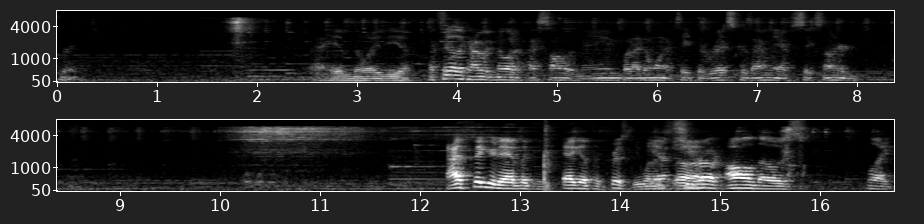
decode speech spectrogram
Frick. I have no idea. I feel like I would know it if I saw the name, but I don't want to take the risk because I only have 600. I figured Agatha, Agatha Christie when Yep, she saw it. wrote all those, like,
